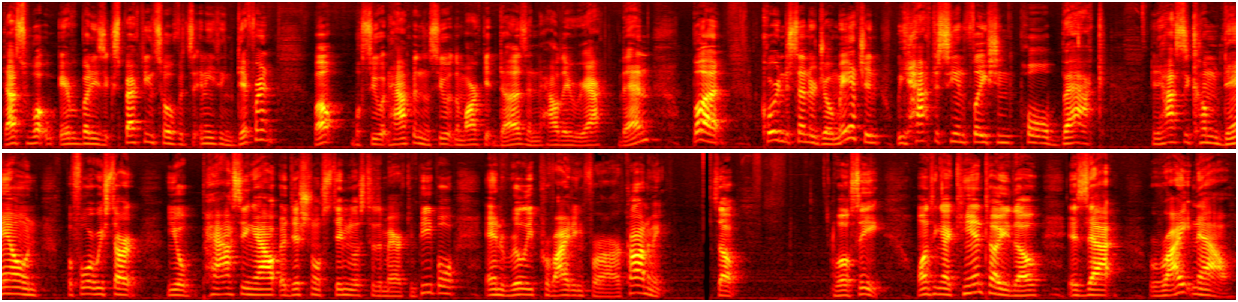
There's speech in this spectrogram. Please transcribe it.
That's what everybody's expecting. So if it's anything different, well, we'll see what happens and see what the market does and how they react then. But according to Senator Joe Manchin, we have to see inflation pull back. It has to come down before we start, you know, passing out additional stimulus to the American people and really providing for our economy. So we'll see. One thing I can tell you though is that right now,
